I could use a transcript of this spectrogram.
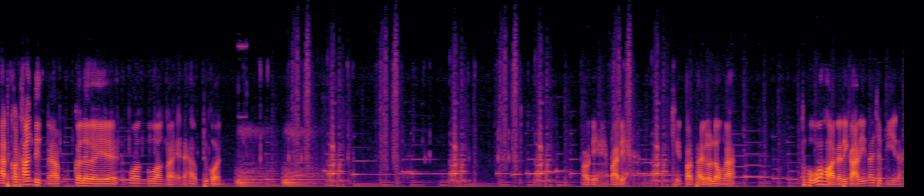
อัดค่อนข้างดึกนะครับ ก็เลยง่วงง่วงหน่อยนะครับ ทุกคนเอาเดมาเดเขตปลอดภัยลดลงละ แต่ผมว่าหอนาฬิกานี้น่าจะมีนะ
